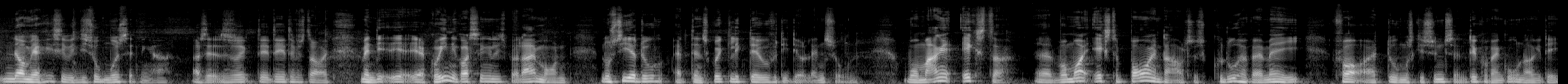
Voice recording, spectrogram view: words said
Nå, men jeg kan ikke se, hvad de to modsætninger har. Altså, det, det, det forstår jeg ikke. Men det, jeg, jeg kunne egentlig godt tænke lige spørge dig, Morten. Nu siger du, at den skulle ikke ligge derude, fordi det var landzone. Hvor mange ekstra, hvor meget ekstra borgerinddragelse kunne du have været med i, for at du måske synes, at det kunne være en god nok idé?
